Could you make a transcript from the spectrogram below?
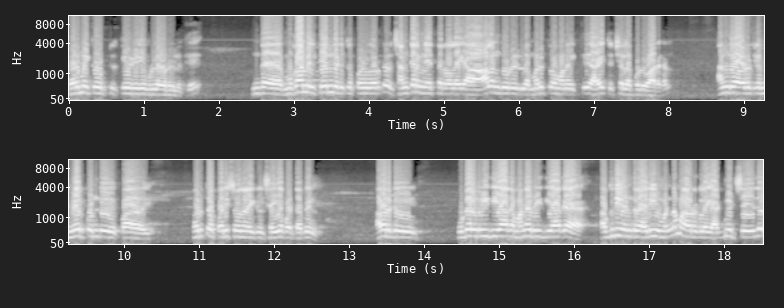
வறுமை கோட்டு கீழே உள்ளவர்களுக்கு. இந்த முகாமில் தேர்ந்தெடுக்கப்படுபவர்கள் சங்கர் நேத்திராலய ஆலந்தூரில் உள்ள மருத்துவமனைக்கு அழைத்துச் செல்லப்படுவார்கள். அங்கு அவர்கள் மேற்கொண்டு ப மருத்துவ பரிசோதனைகள் செய்யப்பட்ட பின் அவர்கள் உடல் ரீதியாக மன ரீதியாக தகுதி என்று அறியும் வண்ணம் அவர்களை அட்மிட் செய்து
